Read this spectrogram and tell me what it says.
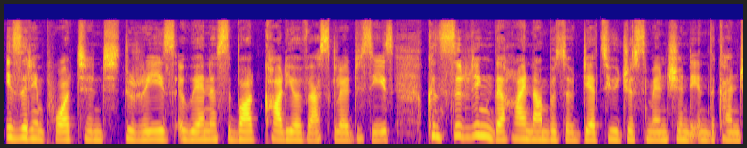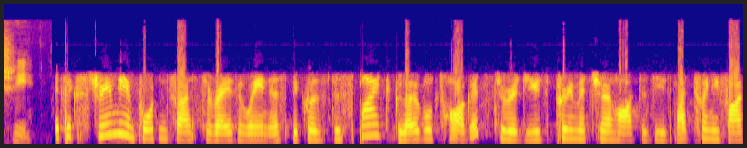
is it important to raise awareness about cardiovascular disease, considering the high numbers of deaths you just mentioned in the country? Extremely important for us to raise awareness because despite global targets to reduce premature heart disease by 25%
